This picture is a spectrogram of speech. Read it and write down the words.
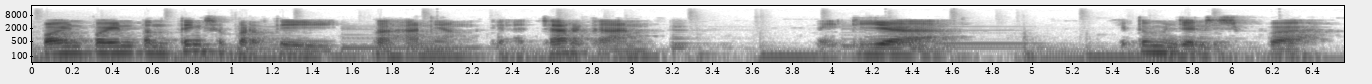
Poin-poin penting seperti bahan yang diajarkan, media, itu menjadi sebuah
